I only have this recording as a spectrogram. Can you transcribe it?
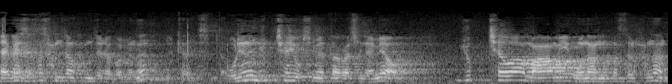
에베소서 3장 3절에 보면은 이렇게 되어 있습니다. 우리는 육체의 욕심에 따라 지내며 육체와 마음이 원하는 것을 하는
